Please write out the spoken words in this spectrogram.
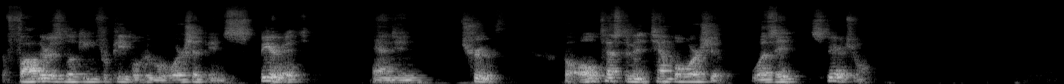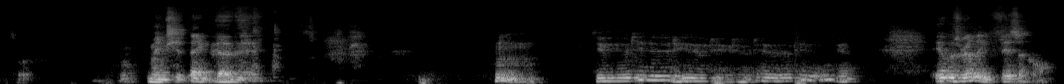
The Father is looking for people who will worship in spirit and in truth. The Old Testament temple worship, was it spiritual? Makes you think, doesn't it? Hmm. It was really physical.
